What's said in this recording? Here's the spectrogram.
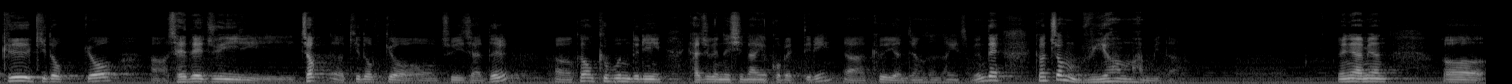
그 기독교 어, 세대주의적 어, 기독교주의자들 어, 그럼 그분들이 가지고 있는 신앙의 고백들이 아, 그 연장선상에 있습니다. 근데 그건 좀 위험합니다. 왜냐하면 어,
